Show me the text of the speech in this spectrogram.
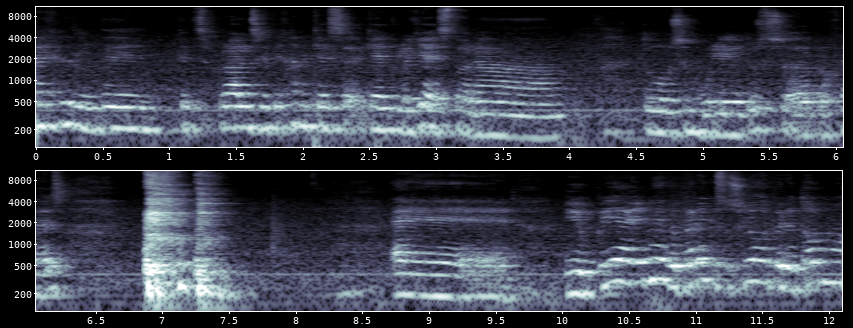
Μέχρι δηλαδή και τις προάλλες, γιατί είχαν και, σε- και εκλογές τώρα του Συμβουλίου τους ε, προχθές. ε, η οποία είναι εδώ πέρα και στο Σύλλογο Υπηρετών ε,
